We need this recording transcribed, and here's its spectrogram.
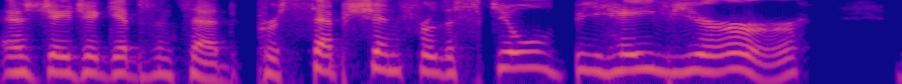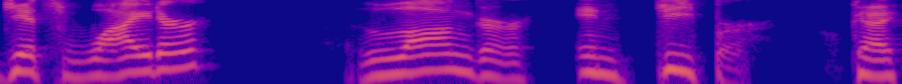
as JJ Gibson said, perception for the skilled behavior gets wider, longer, and deeper. Okay.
